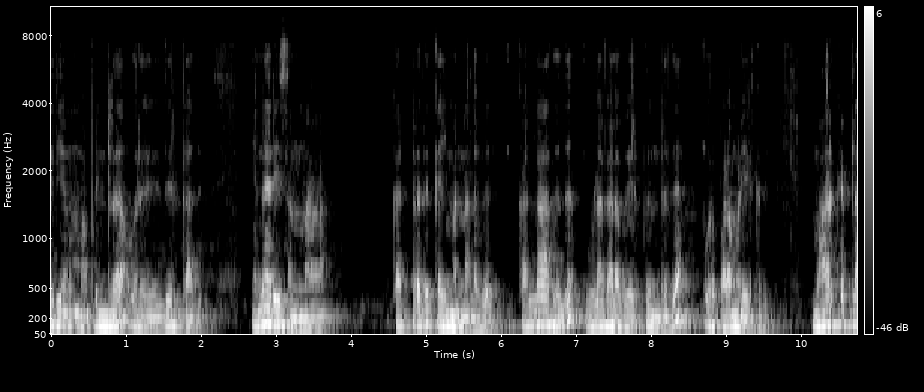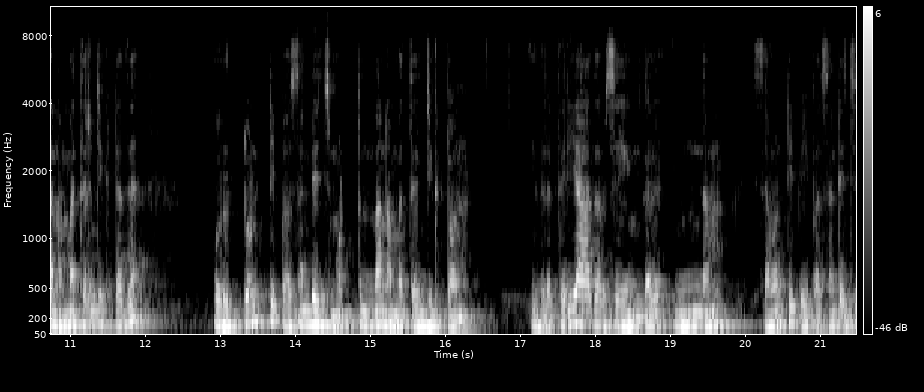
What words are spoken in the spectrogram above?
தெரியணும் அப்படின்ற ஒரு இது இருக்காது. என்ன ரீசன்னா கட்டுறது கைமண் அளவு கல்லாதது உலக அளவு இருக்குன்றது ஒரு பழமொழி இருக்குது. மார்க்கெட்டில் நம்ம தெரிஞ்சுக்கிட்டது ஒரு டுவெண்ட்டி பர்சன்டேஜ் மட்டும்தான் நம்ம தெரிஞ்சுக்கிட்டோம். இதில் தெரியாத விஷயங்கள் இன்னும் seventy five percentage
